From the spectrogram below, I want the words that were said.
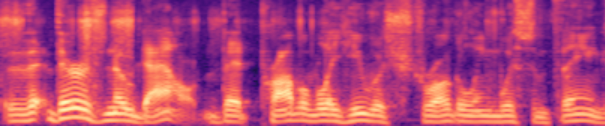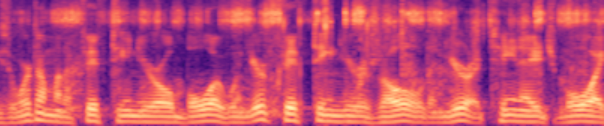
th- there is no doubt that probably he was struggling with some things. And we're talking about a 15-year-old boy. When you're 15 years old and you're a teenage boy,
